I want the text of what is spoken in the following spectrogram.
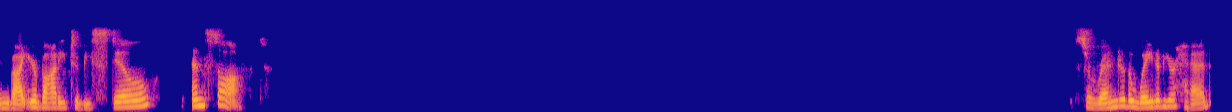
Invite your body to be still and soft. Surrender the weight of your head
